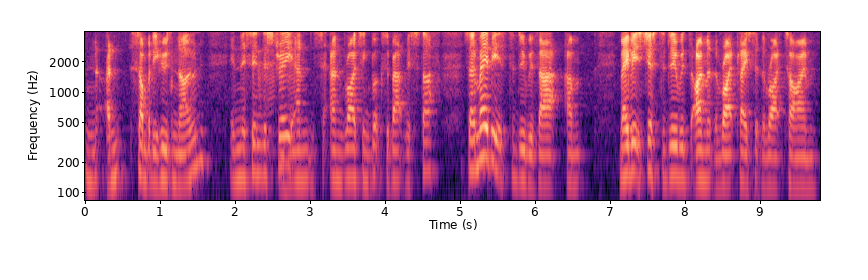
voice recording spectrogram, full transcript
n- somebody who's known in this industry mm-hmm. and and writing books about this stuff so maybe it's to do with that um, maybe it's just to do with I'm at the right place at the right time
